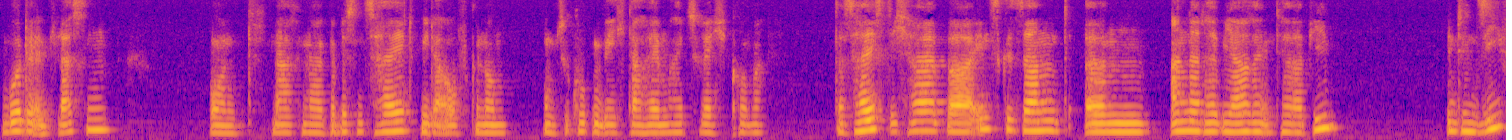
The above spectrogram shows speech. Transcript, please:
wurde entlassen und nach einer gewissen Zeit wieder aufgenommen, um zu gucken, wie ich daheim halt zurechtkomme. Das heißt, ich habe insgesamt ähm, anderthalb Jahre in Therapie, intensiv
